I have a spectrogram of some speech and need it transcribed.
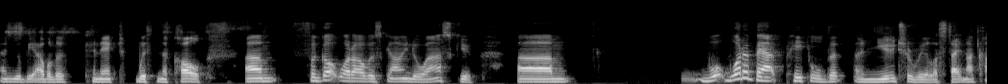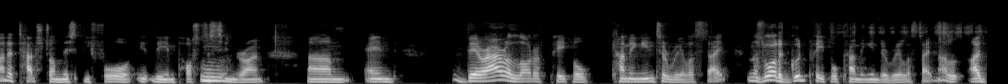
and you'll be able to connect with Nicole. Um, forgot what I was going to ask you. Um, what, what about people that are new to real estate? And I kind of touched on this before the imposter mm. syndrome. Um, and there are a lot of people coming into real estate, and there's a lot of good people coming into real estate. And I, I,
